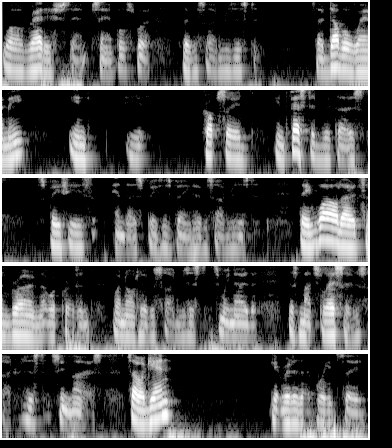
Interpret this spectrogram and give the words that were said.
wild radish sam- samples were herbicide resistant. So double whammy in crop seed infested with those species and those species being herbicide resistant. The wild oats and brome that were present were not herbicide resistant, and we know that there's much less herbicide resistance in those. So again, get rid of that weed seed.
